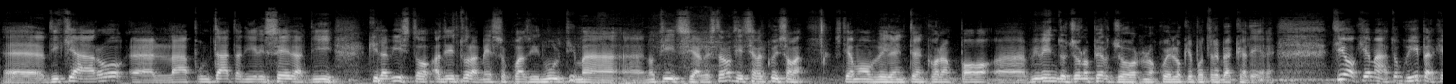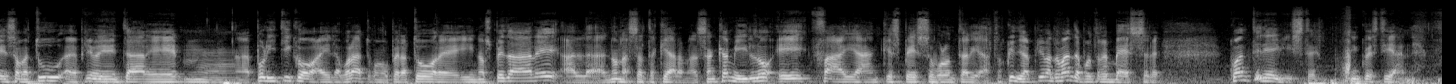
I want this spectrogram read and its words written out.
eh, di chiaro. Eh, la puntata di ieri sera di chi l'ha visto addirittura ha messo quasi in ultima eh, notizia questa notizia, per cui insomma stiamo ovviamente ancora un po' eh, vivendo giorno per giorno quello che potrebbe accadere. Ti ho chiamato qui perché insomma tu eh, prima di diventare mh, politico hai lavorato come operatore in ospedale, al, non a Santa Chiara ma al San Camillo e fai anche spesso volontariato. Quindi la prima domanda potrebbe essere quante ne hai viste in questi anni?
